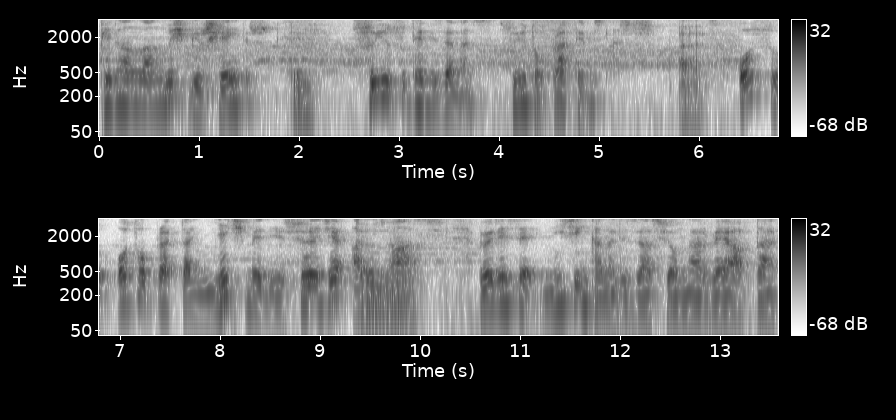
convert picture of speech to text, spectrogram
planlanmış bir şeydir. Suyu su temizlemez. Suyu toprak temizler. Evet. O su o topraktan geçmediği sürece arınmaz. Öyleyse niçin kanalizasyonlar veyahut da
